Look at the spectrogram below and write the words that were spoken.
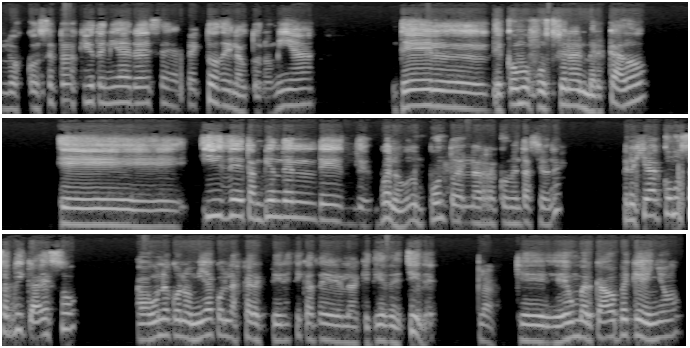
Los conceptos que yo tenía era ese aspecto de la autonomía, del, de cómo funciona el mercado eh, y de también del, de, de, bueno, un punto de las recomendaciones, pero ya cómo se aplica eso a una economía con las características de la que tiene Chile, claro. que es un mercado pequeño,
